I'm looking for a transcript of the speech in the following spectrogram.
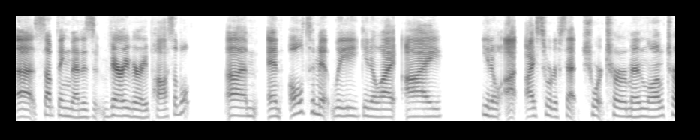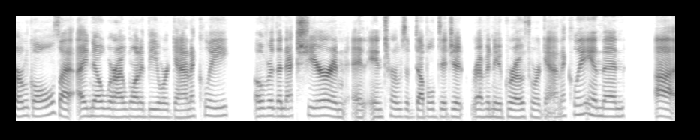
uh, something that is very very possible, um, and ultimately, you know, I I you know I, I sort of set short term and long term goals. I, I know where I want to be organically over the next year, and, and in terms of double digit revenue growth organically, and then uh,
